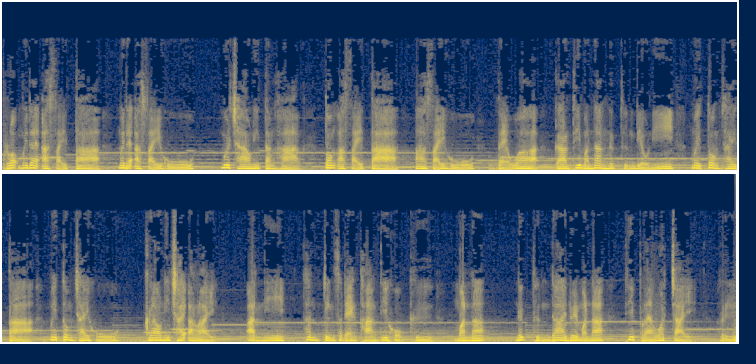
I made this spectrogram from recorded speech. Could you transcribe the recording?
เพราะไม่ได้อาศัยตา ไม่ได้อาศัยหู เมื่อเช้านี้ต่างหาก ต้องอาศัยตา อาศัยหู แต่ว่าการที่มานั่งนึกถึงเดี๋ยวนี้ไม่ต้องใช้ตา ไม่ต้องใช้หู คราวนี้ใช้อะไร อันนี้ท่านจึงแสดงทางที่หกคือมณะนึกถึงได้ด้วยมณะที่แปลว่าใจ หรือ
